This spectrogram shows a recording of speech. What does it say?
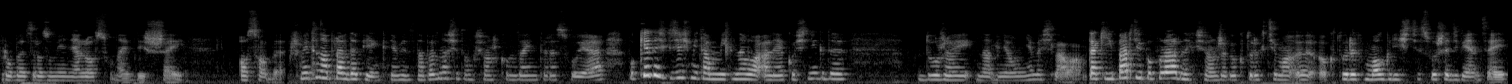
próbę zrozumienia losu najbliższej osoby. Brzmi to naprawdę pięknie, więc na pewno się tą książką zainteresuję, bo kiedyś gdzieś mi tam mignęła, ale jakoś nigdy dłużej nad nią nie myślałam. Takich bardziej popularnych książek, o których, y, o których mogliście słyszeć więcej,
